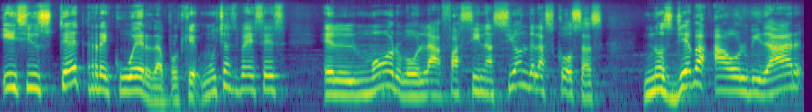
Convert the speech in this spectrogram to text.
y si usted recuerda, porque muchas veces el morbo, la fascinación de las cosas nos lleva a olvidar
